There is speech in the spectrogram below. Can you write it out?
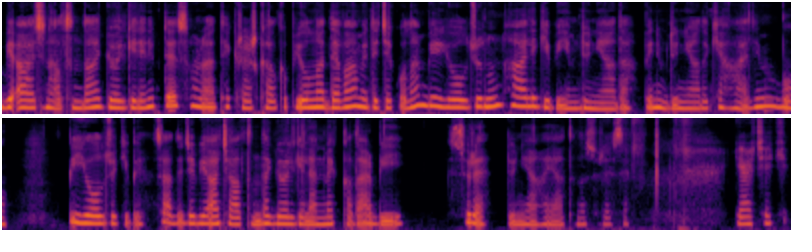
bir ağacın altında gölgelenip de sonra tekrar kalkıp yoluna devam edecek olan bir yolcunun hali gibiyim dünyada. Benim dünyadaki halim bu. Bir yolcu gibi. Sadece bir ağaç altında gölgelenmek kadar bir süre dünya hayatının süresi. Gerçek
